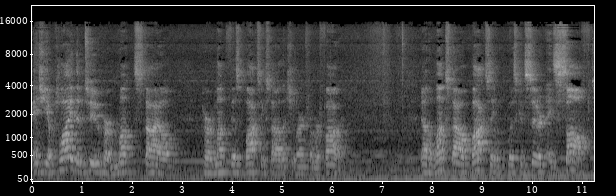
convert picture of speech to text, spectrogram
and she applied them to her monk style, her monk fist boxing style that she learned from her father. Now, the monk style boxing was considered a soft,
